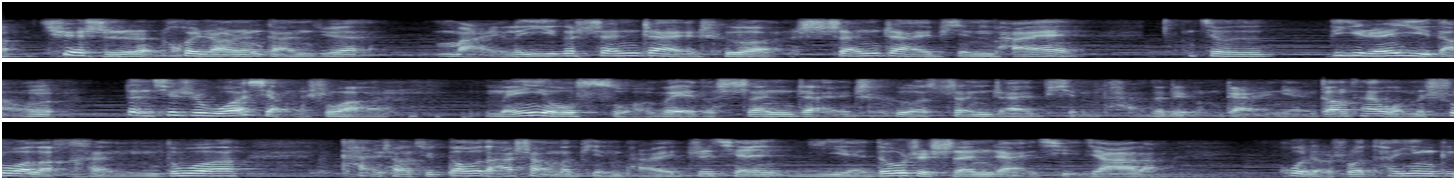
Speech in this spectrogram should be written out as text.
确实会让人感觉买了一个山寨车、山寨品牌，就低人一等。但其实我想说啊，没有所谓的山寨车、山寨品牌的这种概念。刚才我们说了很多看上去高大上的品牌，之前也都是山寨起家的，或者说它应该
